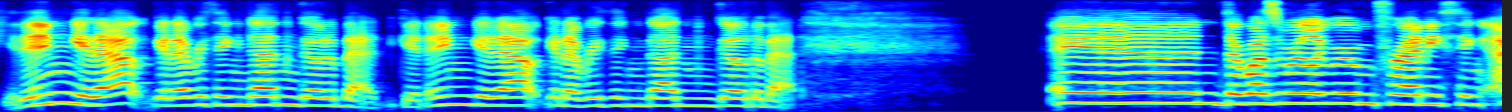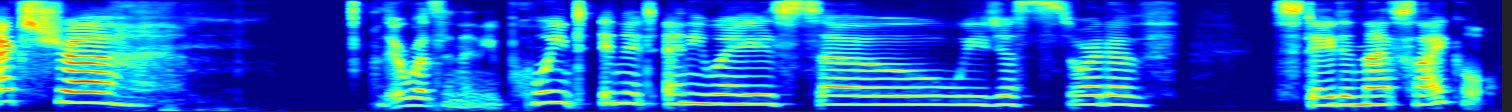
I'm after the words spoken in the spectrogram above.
Get in, get out, get everything done, go to bed. Get in, get out, get everything done, go to bed. And there wasn't really room for anything extra. There wasn't any point in it, anyways. So we just sort of stayed in that cycle.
